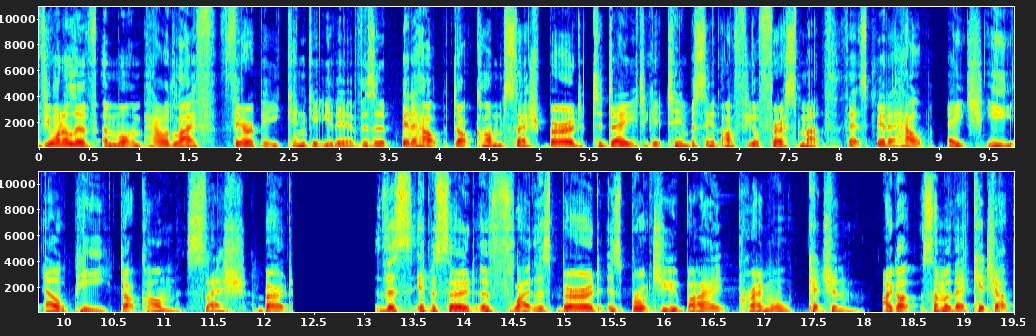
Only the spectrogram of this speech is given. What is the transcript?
If you want to live a more empowered life, therapy can get you there. Visit betterhelp.com slash bird today to get 10% off your first month. That's betterhelp, H-E-L-P dot com slash bird. This episode of Flightless Bird is brought to you by Primal Kitchen. I got some of their ketchup,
